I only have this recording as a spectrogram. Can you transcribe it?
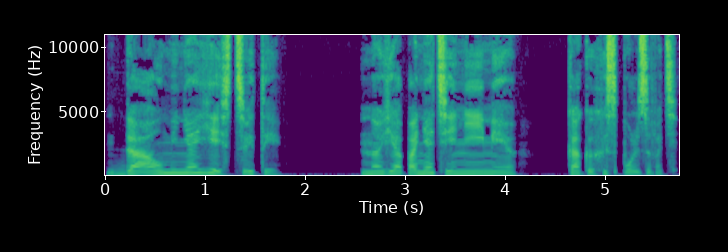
Да, у меня есть цветы, но я понятия не имею, как их использовать.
